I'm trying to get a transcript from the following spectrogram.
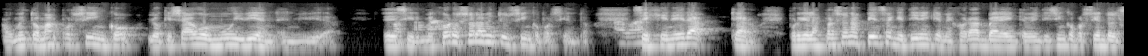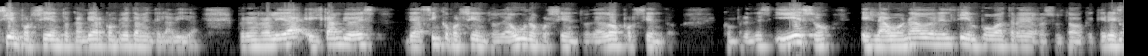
aumento más por 5 lo que ya hago muy bien en mi vida. Es decir, mejoro solamente un 5%. Ah, Se genera, claro, porque las personas piensan que tienen que mejorar 20, 25%, el 100%, cambiar completamente la vida. Pero en realidad el cambio es de a 5%, de a 1%, de a 2%. ¿Comprendes? Y eso, eslabonado en el tiempo, va a traer el resultado que querés.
